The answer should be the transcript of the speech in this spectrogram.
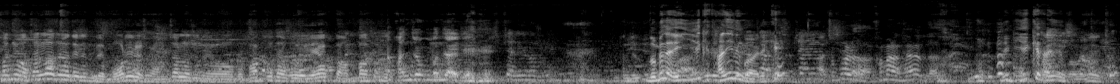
선유가 잘라줘야 되는데 머리를 잘 안 잘라주네요 뭐 바쁘다고 예약도 안 받고 관종 뭔지 알지? 너 맨날 이렇게 다니는 거야, 이렇게? 아, 쪽팔려. 카메라 사야 돼, 나도. 이렇게, 이렇게 다니는 거야, 맨날 이렇게?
